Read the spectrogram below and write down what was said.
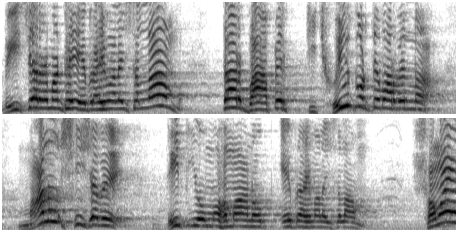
বিচারের মাঠে ইব্রাহিম আলাইসাল্লাম তার বাপের কিছুই করতে পারবেন না। মানুষ হিসেবে দ্বিতীয় মহামানব ইব্রাহিম আলাইসাল্লাম সময়ে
